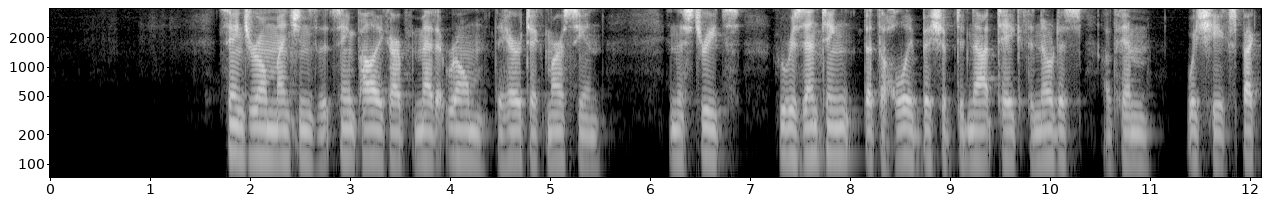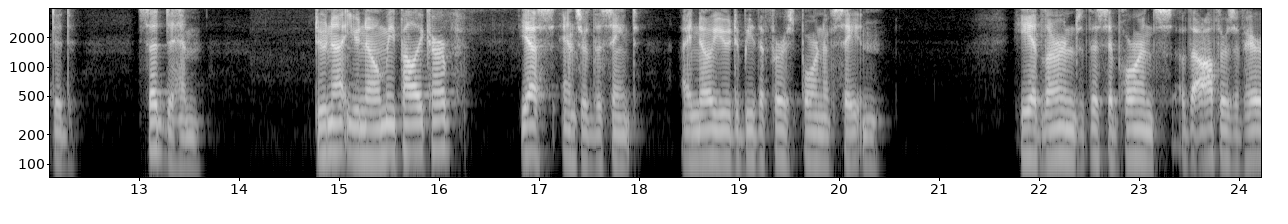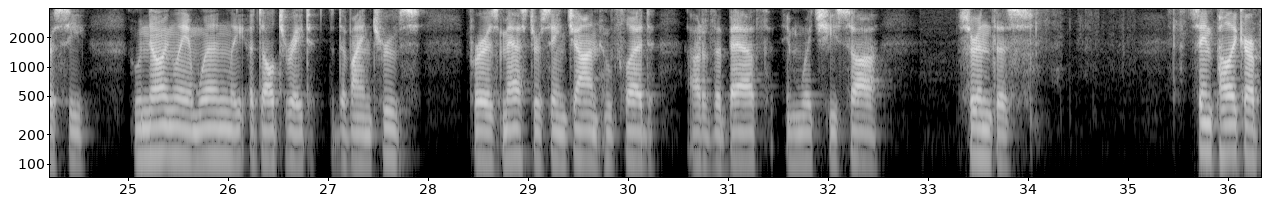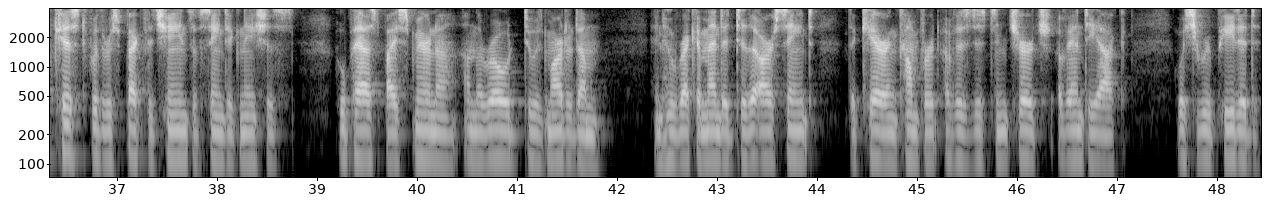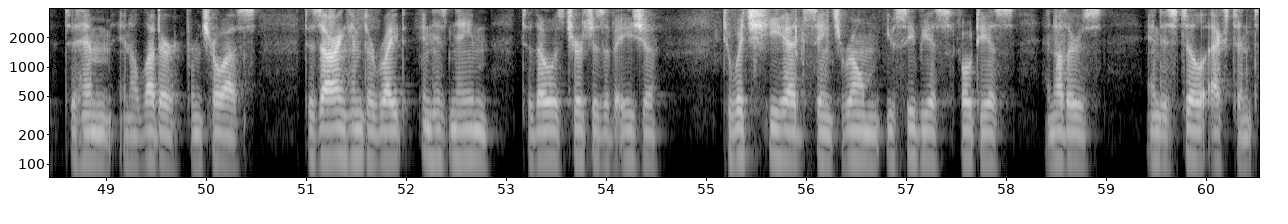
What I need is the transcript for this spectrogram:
St. Jerome mentions that St. Polycarp met at Rome the heretic Marcion in the streets, who, resenting that the holy bishop did not take the notice of him which he expected, said to him, Do not you know me, Polycarp? Yes, answered the saint, I know you to be the firstborn of Satan. He had learned this abhorrence of the authors of heresy, who knowingly and willingly adulterate the divine truths, for his master St. John, who fled out of the bath in which he saw Cerinthus. St. Polycarp kissed with respect the chains of St. Ignatius, who passed by Smyrna on the road to his martyrdom, and who recommended to the, our saint the care and comfort of his distant church of Antioch, which he repeated to him in a letter from Troas, desiring him to write in his name to those churches of Asia, to which he had St. Jerome, Eusebius, Photius, and others, and is still extant.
